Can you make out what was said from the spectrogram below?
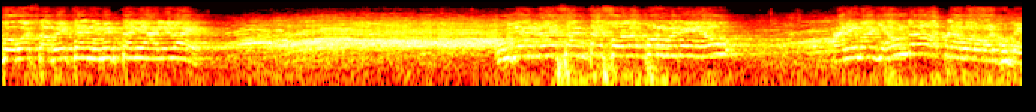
दोघं सभेच्या निमित्ताने आलेलं आहे. उद्या न सांगता सोलापूरमध्ये येऊ आणि मग घेऊन जाऊ आपल्या बरोबर कुठे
